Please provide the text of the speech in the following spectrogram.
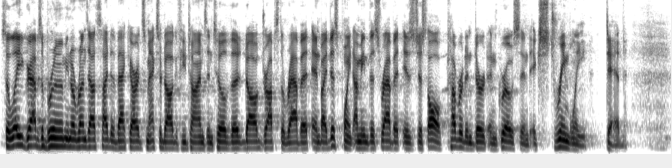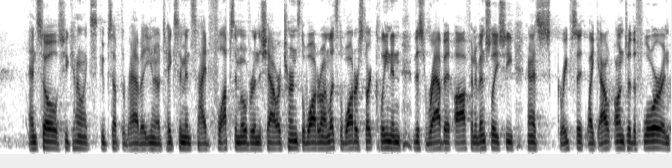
So the lady grabs a broom, you know, runs outside to the backyard, smacks her dog a few times until the dog drops the rabbit. And by this point, I mean, this rabbit is just all covered in dirt and gross and extremely dead. And so she kind of like scoops up the rabbit, you know, takes him inside, flops him over in the shower, turns the water on, lets the water start cleaning this rabbit off. And eventually she kind of scrapes it like out onto the floor and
